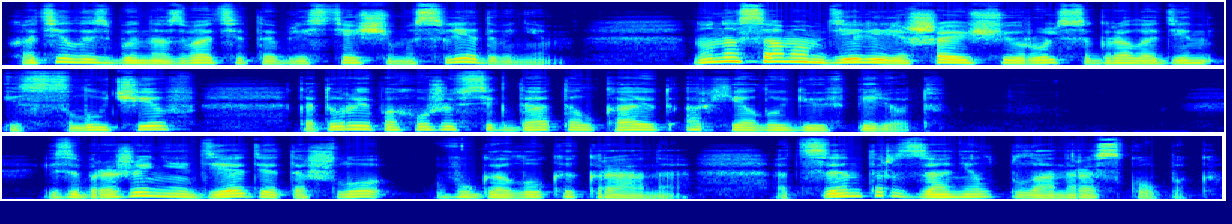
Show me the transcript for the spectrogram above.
Хотелось бы назвать это блестящим исследованием, но на самом деле решающую роль сыграл один из случаев, которые, похоже, всегда толкают археологию вперед. Изображение дяди отошло в уголок экрана, а центр занял план раскопок.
